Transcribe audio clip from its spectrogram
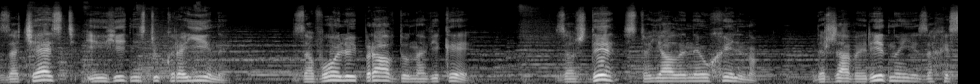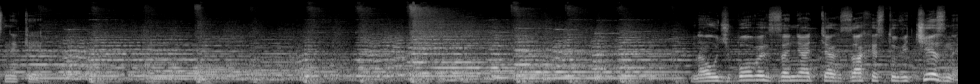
за честь і гідність України, за волю й правду на віки. Завжди стояли неухильно держави рідної захисники. На учбових заняттях захисту вітчизни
